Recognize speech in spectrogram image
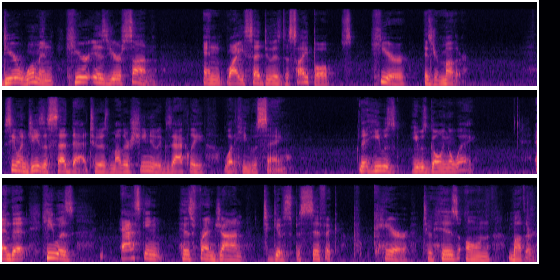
Dear woman, here is your son. And why he said to his disciples, Here is your mother. See, when Jesus said that to his mother, she knew exactly what he was saying that he was, he was going away, and that he was asking his friend John to give specific care to his own mother.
